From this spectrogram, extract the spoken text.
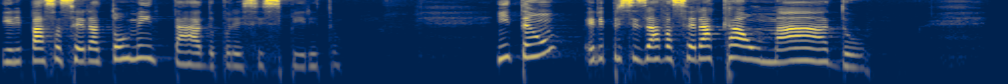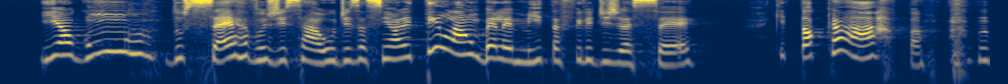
e ele passa a ser atormentado por esse espírito. Então, ele precisava ser acalmado. E algum dos servos de Saul diz assim: Olha, tem lá um belemita, filho de Jessé, que toca harpa.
